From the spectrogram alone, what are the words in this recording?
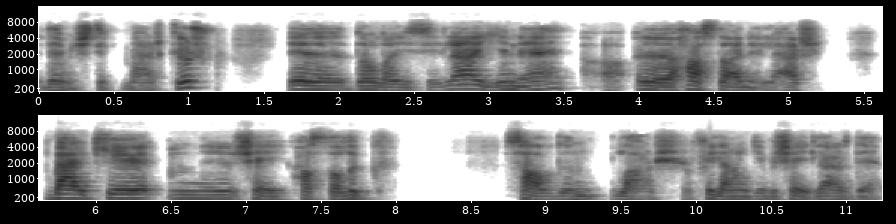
demiştik Merkür. E, dolayısıyla yine e, hastaneler, belki m, şey hastalık, salgınlar filan gibi şeyler de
